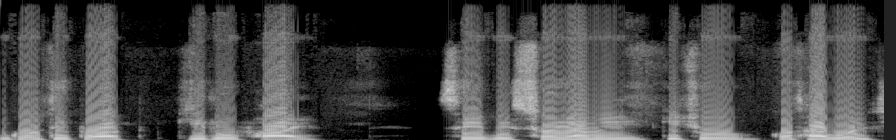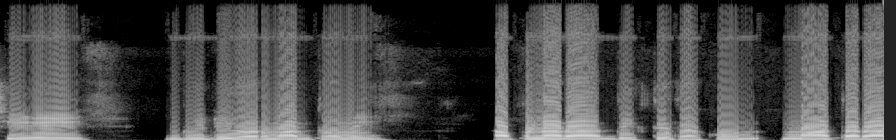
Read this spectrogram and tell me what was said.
গতিপথ কিরূপ হয় সেই বিষয়ে আমি কিছু কথা বলছি এই ভিডিওর মাধ্যমে। আপনারা দেখতে থাকুন মা তারা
